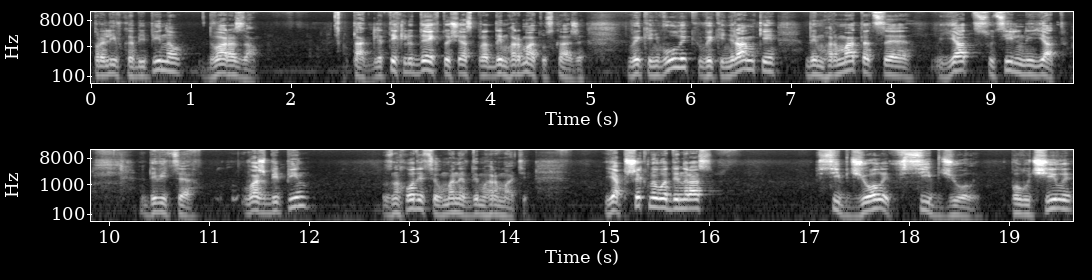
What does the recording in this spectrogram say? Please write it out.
пролівка біпінов два рази. Так, для тих людей, хто зараз про димгармату скаже, викинь вулик, викинь рамки, димгармата це яд, суцільний яд. Дивіться, ваш біпін знаходиться у мене в димгарматі. Я пшикнув один раз, всі бджоли, всі бджоли получили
